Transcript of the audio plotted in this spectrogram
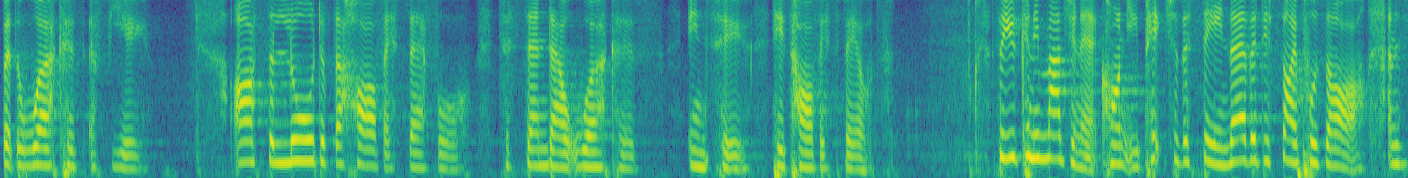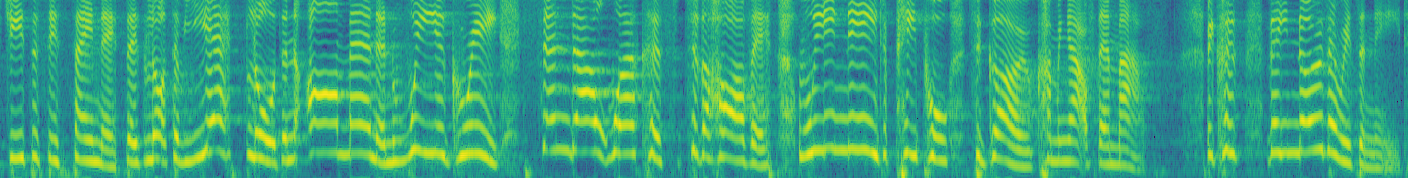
but the workers are few. Ask the Lord of the harvest, therefore, to send out workers into his harvest field. So you can imagine it, can't you? Picture the scene. There the disciples are. And as Jesus is saying this, there's lots of yes, Lord, and amen, and we agree. Send out workers to the harvest. We need people to go coming out of their mouths because they know there is a need.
